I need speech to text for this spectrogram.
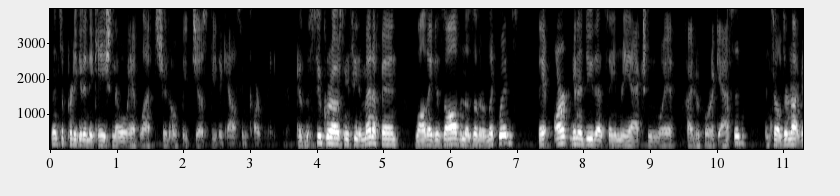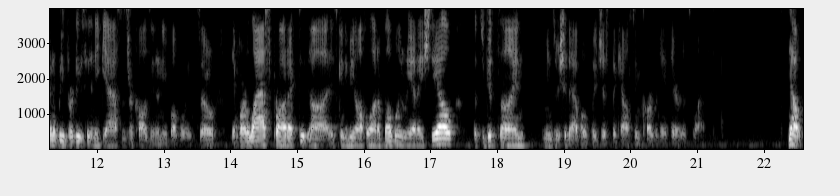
then it's a pretty good indication that what we have left should hopefully just be the calcium carbonate. Because the sucrose and acetaminophen, while they dissolve in those other liquids, they aren't going to do that same reaction with hydrochloric acid. And so they're not going to be producing any gases or causing any bubbling. So if our last product uh, is going to be an awful lot of bubbling we add HCl, that's a good sign. It means we should have hopefully just the calcium carbonate there that's left. Now,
